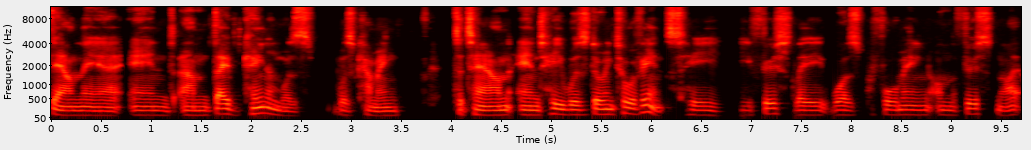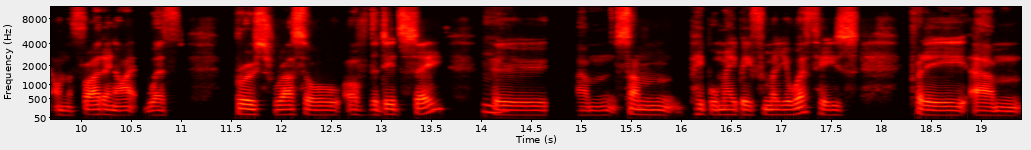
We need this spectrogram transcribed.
down there, and um, David Keenan was was coming to town and he was doing two events. He, he firstly was performing on the first night, on the Friday night, with Bruce Russell of the Dead C, mm. who um, some people may be familiar with. He's pretty um,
